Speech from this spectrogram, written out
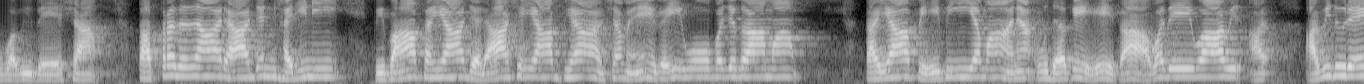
ഉപവിവേശ. തത്ര രാജൻ ഹരിണി പിപാസയാ ജലാശയാഭ്യാസമേകൈവോപജഗാമ തയാ പേപീയമാന ഉദകേ താവദേവാവി അ- അവിദുരേ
